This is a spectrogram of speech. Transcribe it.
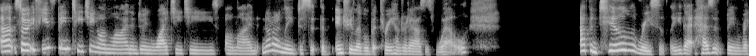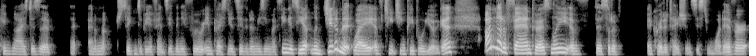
Uh, so if you've been teaching online and doing YTTs online, not only just at the entry level but 300 hours as well. Up until recently, that hasn't been recognised as a and I'm not seeking to be offensive, and if we were in person, you'd see that I'm using my fingers here, legitimate way of teaching people yoga. I'm not a fan personally of the sort of accreditation system, whatever.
